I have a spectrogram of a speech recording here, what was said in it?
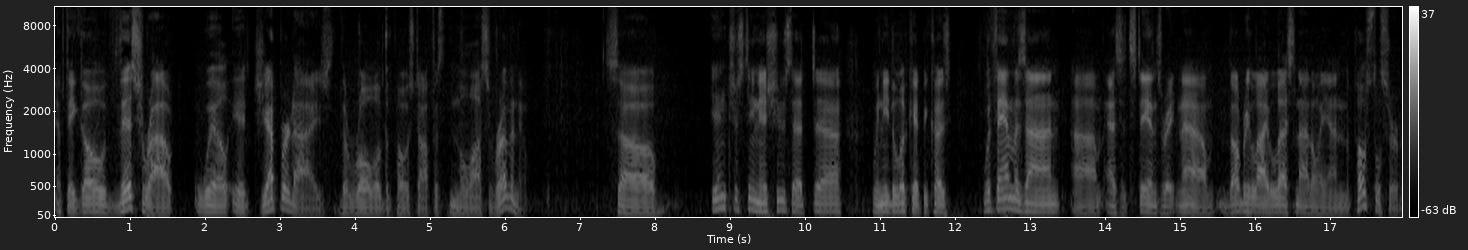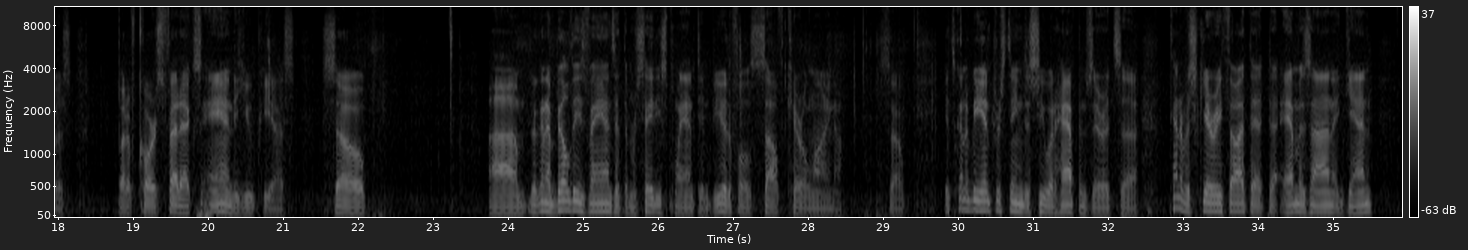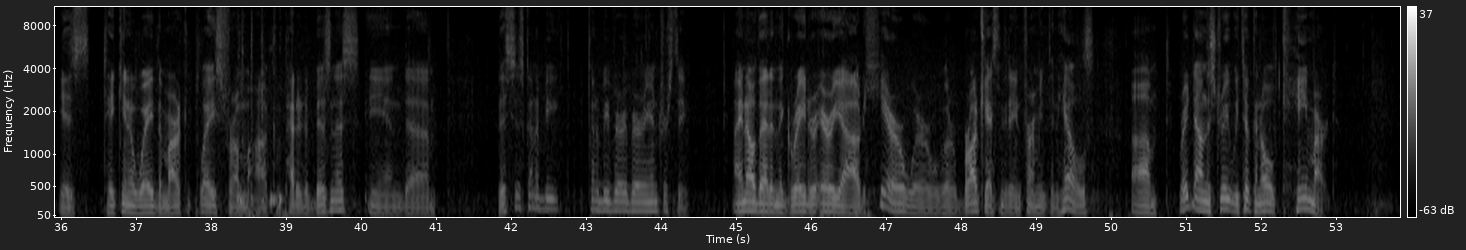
if they go this route, will it jeopardize the role of the post office and the loss of revenue? So, interesting issues that uh, we need to look at because with Amazon, um, as it stands right now, they'll rely less not only on the postal service, but of course FedEx and UPS. So um, they're going to build these vans at the Mercedes plant in beautiful South Carolina. So it's going to be interesting to see what happens there. It's uh, kind of a scary thought that uh, Amazon again is taking away the marketplace from uh, competitive business, and um this is going to be going to be very very interesting. I know that in the greater area out here, where we're broadcasting today in Farmington Hills, um, right down the street, we took an old Kmart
